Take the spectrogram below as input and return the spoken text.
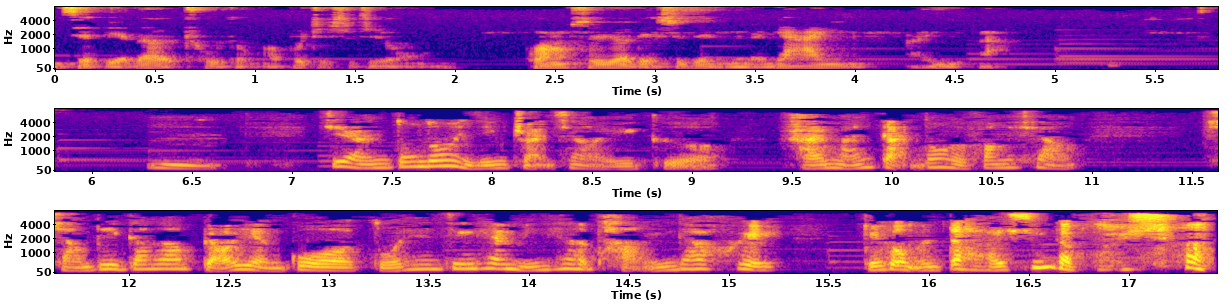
一些别的触动，而不只是这种光是热点事件里面的压抑而已吧。嗯，既然东东已经转向了一个还蛮感动的方向，想必刚刚表演过昨天、今天、明天的躺应该会给我们带来新的方向。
